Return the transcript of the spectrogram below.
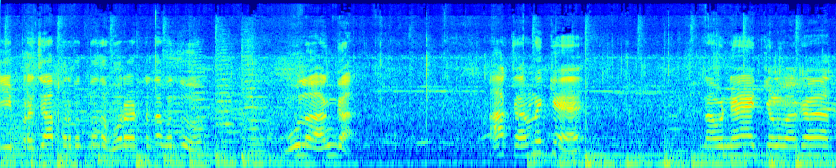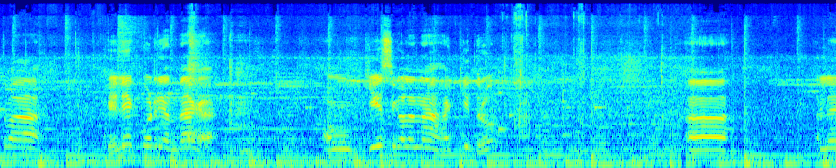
ಈ ಪ್ರಜಾಪ್ರಭುತ್ವದ ಹೋರಾಟದ ಒಂದು ಮೂಲ ಅಂಗ. ಆ ಕಾರಣಕ್ಕೆ ನಾವು ನ್ಯಾಯ ಕೇಳುವಾಗ ಅಥವಾ ಬೆಲೆ ಕೊಡ್ರಿ ಅಂದಾಗ ಅವು ಕೇಸ್ಗಳನ್ನು ಹಾಕಿದ್ರು. ಅಲ್ಲಿ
